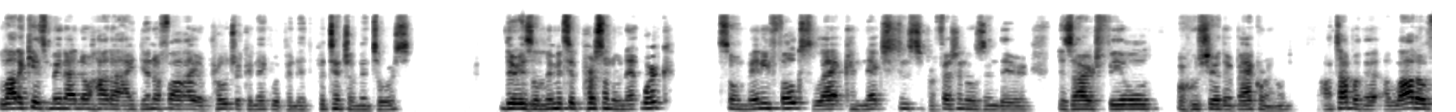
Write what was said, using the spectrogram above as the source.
A lot of kids may not know how to identify, approach, or connect with potential mentors there is a limited personal network. So many folks lack connections to professionals in their desired field or who share their background. On top of that, a lot of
